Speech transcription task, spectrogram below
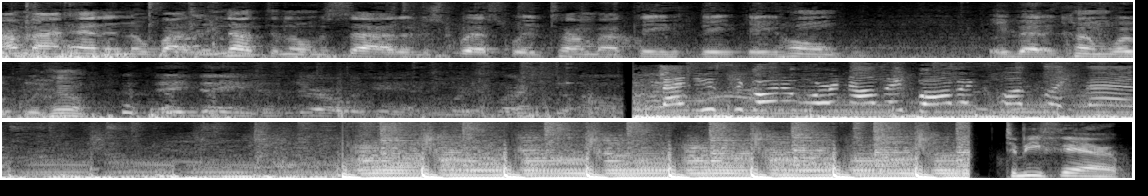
I'm not handing nobody nothing on the side of the expressway talking about they they they hungry. They better come work with him. Hey Dave, it's Daryl again. Men used to go to war, now they bomb at clubs like this. To be fair,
